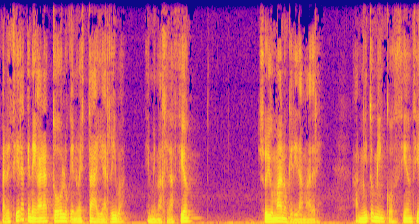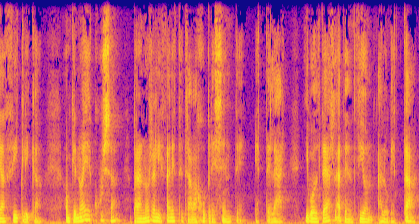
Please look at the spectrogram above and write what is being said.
pareciera que negara todo lo que no está ahí arriba, en mi imaginación. Soy humano, querida madre. Admito mi inconsciencia cíclica, aunque no hay excusa para no realizar este trabajo presente, estelar, y voltear la atención a lo que está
